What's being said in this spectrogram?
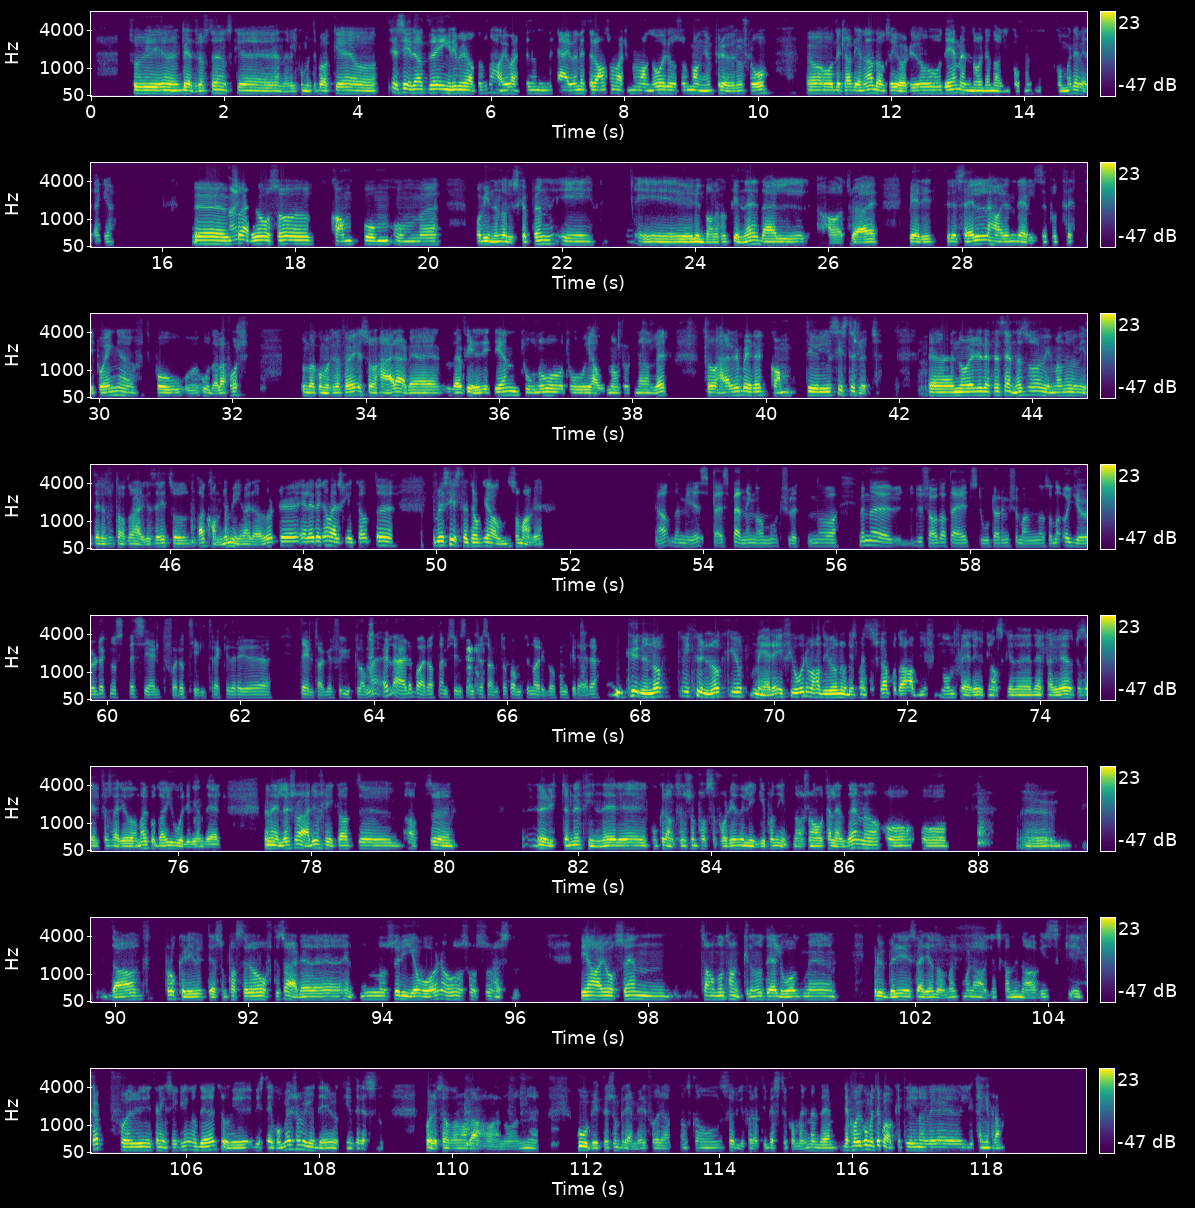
Så vi eh, gleder oss til å ønske henne velkommen tilbake. Og jeg sier at eh, Ingrid Bjørn Jacobsen en, er jo en veteran som har vært med mange år, og som mange prøver å slå. Og det er klart En eller annen dag så gjør de jo det, men når den dagen kommer, kommer det vet jeg ikke. Uh, så er det jo også kamp om, om uh, å vinne Norgescupen i i rundbane for kvinner. Der har, tror jeg Berit Resell har en ledelse på 30 poeng eh, på Oda Lafors, som da kommer fra Frøy. Så her er det, det er fire ritt igjen. To nå og to i Halden om 14 dager. Så her blir det kamp til siste slutt. Uh, når dette sendes, så vil man jo vite resultatet av helgens ritt, så da kan jo mye være avgjort. Uh, eller det kan være slik at det blir siste tråkk i Halden som avgjør. Ja, det er mye spenning nå mot slutten. Og, men uh, du sa jo at det er et stort arrangement. og sånn, og Gjør dere noe spesielt for å tiltrekke dere deltakere for utlandet, eller er det bare at de syns det er interessant å komme til Norge og konkurrere? Vi kunne nok, vi kunne nok gjort mer i fjor. Vi hadde jo nordisk mesterskap, og da hadde vi noen flere utenlandske deltakere, spesielt for Sverige og Danmark, og da gjorde vi en del. Men ellers så er det jo slik at, at rytterne finner konkurranser som passer for dem. Det ligger på den internasjonale kalenderen. og, og, og da plukker de ut det som passer. og Ofte så er det enten hos Rye om våren og oss om høsten. Vi har jo også en, noen tanker og noen dialog med klubber i Sverige og Danmark om å lage en skandinavisk cup for terrengsykling. og det tror vi, Hvis det kommer, så vil jo det øke interessen. Forutsatt at man da har noen godbiter som premier for at man skal sørge for at de beste kommer. Men det, det får vi komme tilbake til når vi litt henger fram.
